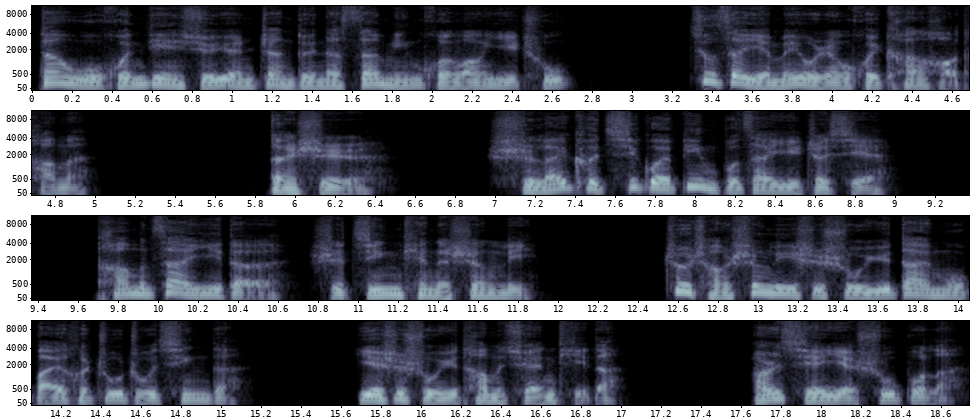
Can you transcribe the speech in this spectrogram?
但武魂殿学院战队那三名魂王一出，就再也没有人会看好他们。但是史莱克七怪并不在意这些，他们在意的是今天的胜利。这场胜利是属于戴沐白和朱竹清的，也是属于他们全体的，而且也输不了。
